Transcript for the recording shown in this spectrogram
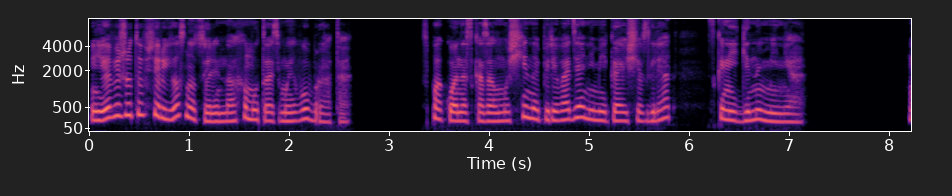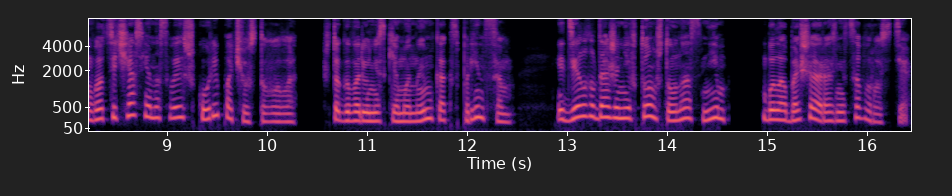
«Я вижу, ты всерьёз нацелена хомутать моего брата», спокойно сказал мужчина, переводя немигающий взгляд с книги на меня. Вот сейчас я на своей шкуре почувствовала, что говорю ни с кем иным, как с принцем, и дело даже не в том, что у нас с ним была большая разница в росте,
